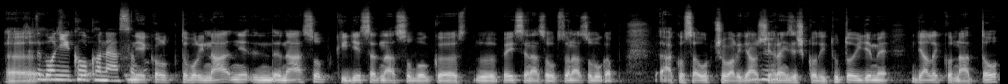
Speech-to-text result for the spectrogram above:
že to bolo niekoľko násobok? Niekoľko, to boli ná, ne, násobky, 10 násobok, 50 násobok, 100 násobok, a ako sa určovali ďalšie mm-hmm. hranice škody. Tuto ideme ďaleko na to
